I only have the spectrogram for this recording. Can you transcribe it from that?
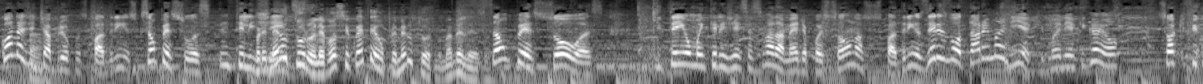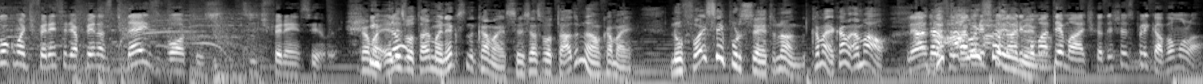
Quando a gente abriu pros padrinhos, que são pessoas inteligentes. Primeiro turno, levou 51, primeiro turno, mas beleza. São pessoas que têm uma inteligência acima da média, pois são nossos padrinhos. Eles votaram em Maniac. Maniac ganhou. Só que ficou com uma diferença de apenas 10 votos de diferença. Calma aí, Então- eles votaram em Maníacos? Calma aí, se eles tivessem votado, não, calma aí. Não foi 100%, não. Calma aí, calma aí, é mal. Leandro, Ah, você tá fala com com matemática. Deixa eu explicar, vamos lá.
